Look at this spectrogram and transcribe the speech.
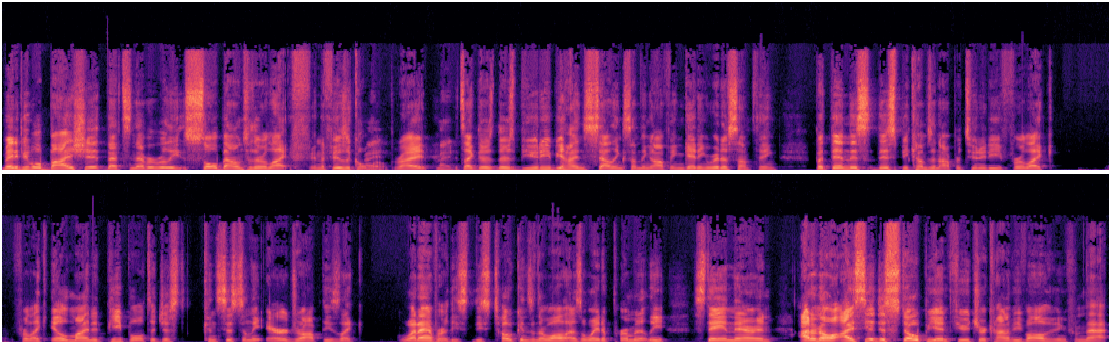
many people, buy shit that's never really soul bound to their life in the physical right. world, right? right? It's like there's there's beauty behind selling something off and getting rid of something, but then this this becomes an opportunity for like for like ill-minded people to just consistently airdrop these like whatever these these tokens in their wallet as a way to permanently stay in there. And i don't know i see a dystopian future kind of evolving from that.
